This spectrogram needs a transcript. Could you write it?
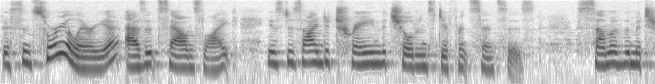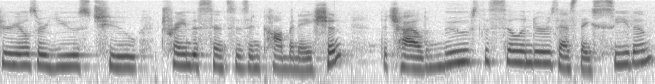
The sensorial area, as it sounds like, is designed to train the children's different senses. Some of the materials are used to train the senses in combination. The child moves the cylinders as they see them,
